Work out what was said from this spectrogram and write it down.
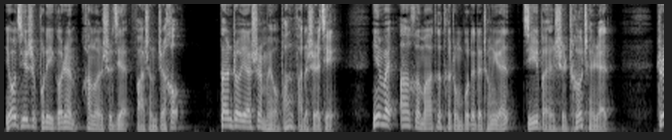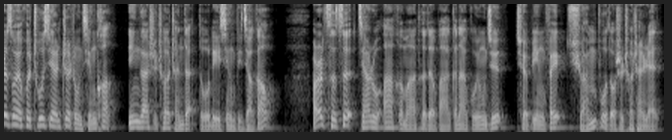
尤其是普里戈任叛乱事件发生之后。但这也是没有办法的事情，因为阿赫马特特种部队的成员基本是车臣人。之所以会出现这种情况，应该是车臣的独立性比较高，而此次加入阿赫马特的瓦格纳雇佣军却并非全部都是车臣人。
